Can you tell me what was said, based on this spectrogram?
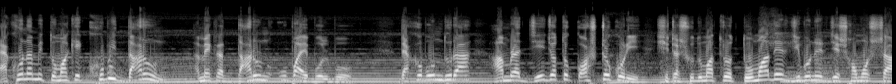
এখন আমি তোমাকে খুবই দারুণ, আমি একটা দারুণ উপায় বলব। দেখো বন্ধুরা, আমরা যে যত কষ্ট করি, সেটা শুধুমাত্র তোমাদের জীবনের যে সমস্যা,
